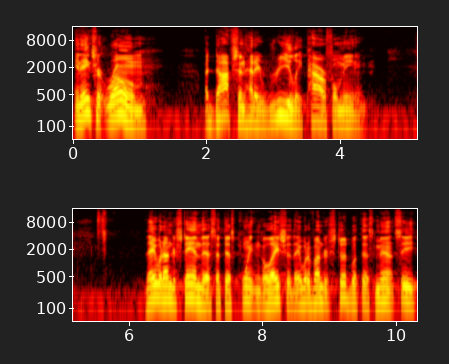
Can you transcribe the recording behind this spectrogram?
In ancient Rome, adoption had a really powerful meaning. They would understand this at this point in Galatia. They would have understood what this meant. See,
